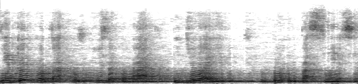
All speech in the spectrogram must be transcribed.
entrou em contato com o juiz da comarca, pediu a ele um pouco de paciência,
